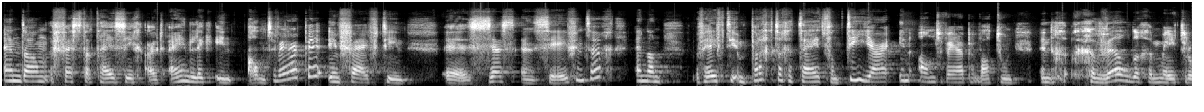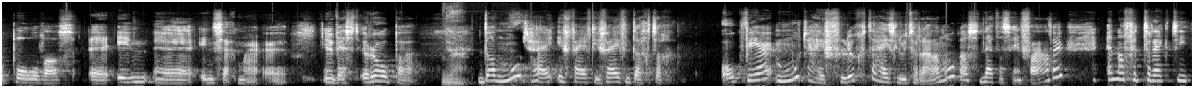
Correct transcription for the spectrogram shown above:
en dan vestigt hij zich uiteindelijk in Antwerpen Antwerpen in 1576. En dan heeft hij een prachtige tijd van tien jaar in Antwerpen, wat toen een geweldige metropool was uh, in, uh, in, zeg maar, in West-Europa. Ja. Dan moet hij in 1585 ook weer moet hij vluchten. Hij is Lutheraan ook, als, net als zijn vader. En dan vertrekt hij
